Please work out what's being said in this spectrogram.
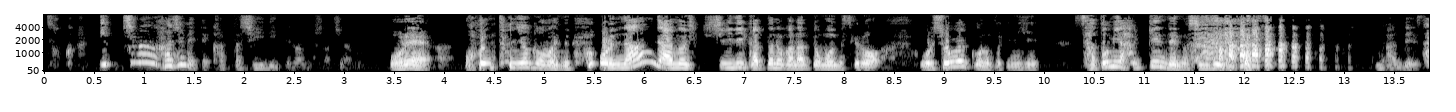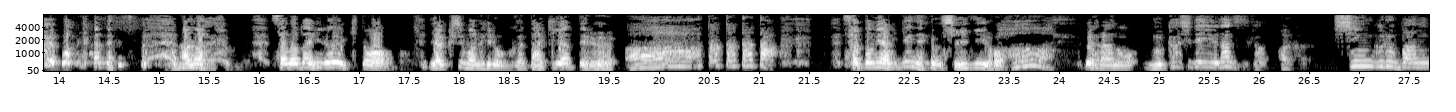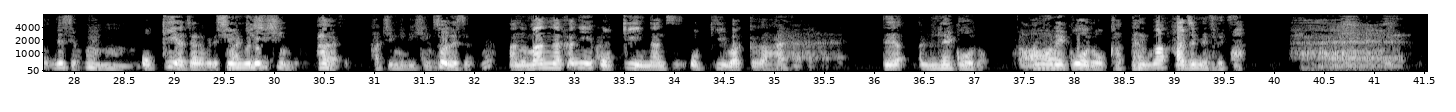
そっか。一番初めて買った CD って何でした？ちなみに。俺、本当によく覚えてる。俺なんであの CD 買ったのかなって思うんですけど、俺小学校の時に、里見八犬伝の CD 買った。なんでですか？わかんないです。あの。真田広之と薬師丸ひろ子が抱き合ってる、ああ、あったあったあったあった。里見八犬伝の CD を、はだからあの、昔で言う、なんですか、あ。はいはい。シングル版ですよね。うんうん。大きいやつじゃなくてシングル。シシングル。はい。8ミリシングル。そうです。あの、真ん中に大きい、なんつ、大きい輪っかがはいはいはいはい。て、レコード。あーあのレコードを買ったのが初めてです。へー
